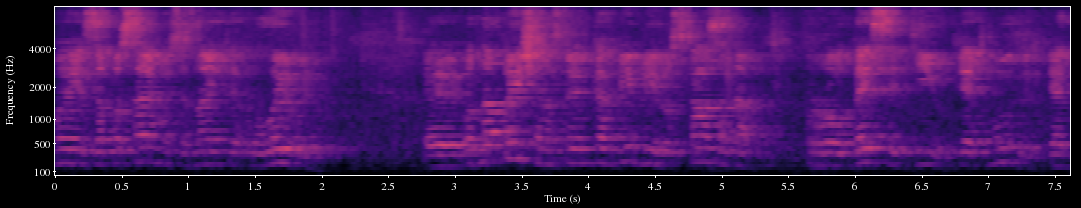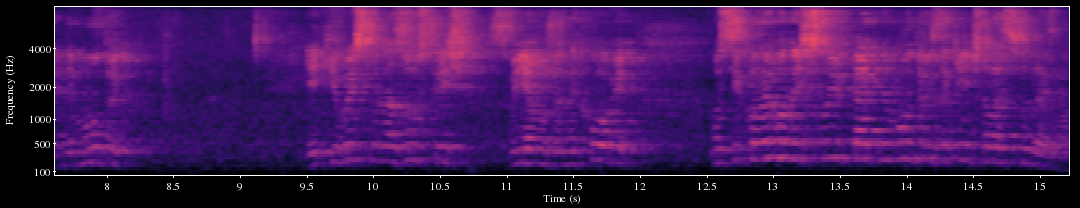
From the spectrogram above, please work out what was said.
ми запасаємося, знаєте, оливою. Е, Одна притча на сторінках Біблії розказана про 10 дів, 5 мудрих, 5 немудрих, які вийшли на зустріч своєму женихові. Ось і коли вони йшли, в п'ять немудрих закінчилась олива.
